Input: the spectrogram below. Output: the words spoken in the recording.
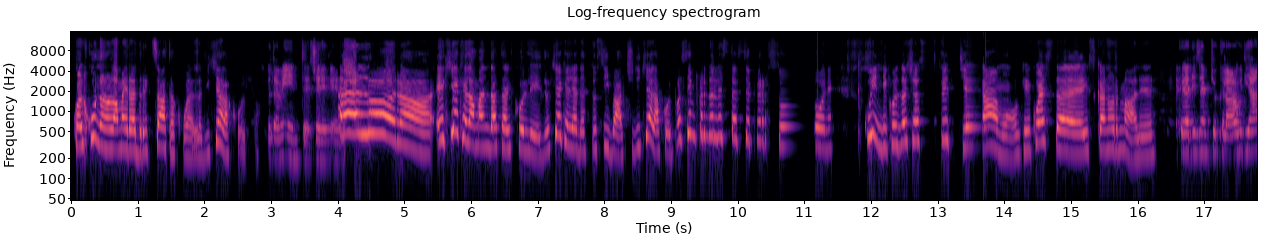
Qualcuno non l'ha mai raddrizzata quella, di chi è la colpa? Assolutamente. Cioè... Allora, e chi è che l'ha mandata al collegio? Chi è che gli ha detto sì, vacci? Di chi è la colpa? Sempre delle stesse persone. Quindi cosa ci aspettiamo? Che questa esca normale? Quella ad esempio Claudia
